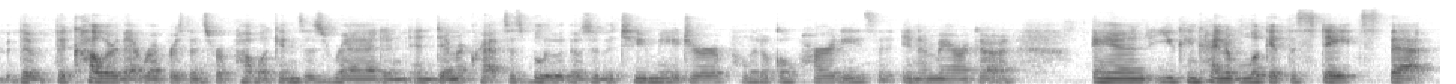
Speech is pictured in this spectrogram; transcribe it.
the, the color that represents Republicans is red and, and Democrats is blue. Those are the two major political parties in America and you can kind of look at the states that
